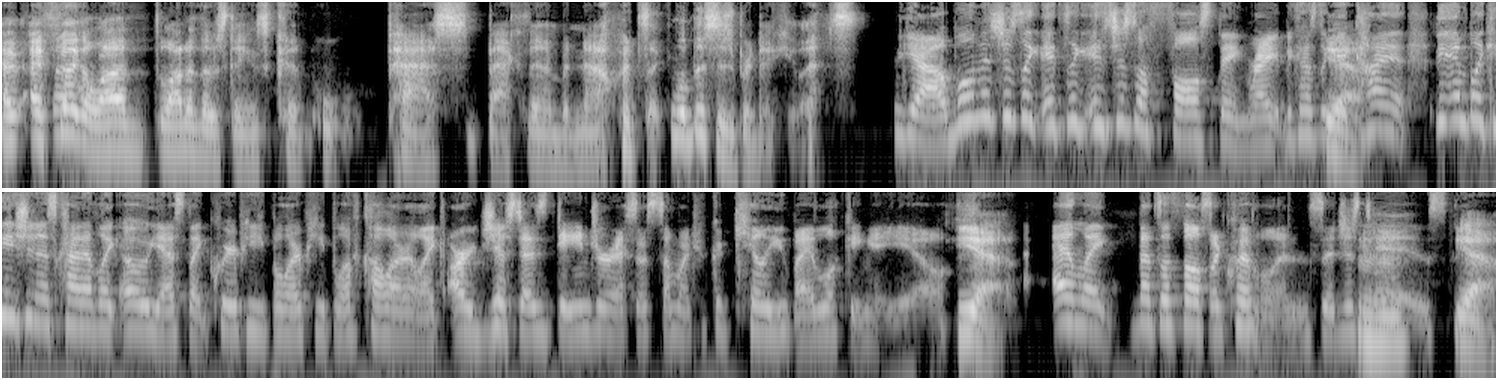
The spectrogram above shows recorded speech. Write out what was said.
I, I feel But- like a lot of a lot of those things could pass back then, but now it's like, well, this is ridiculous. Yeah well and it's just like it's like it's just a false thing right because like Yeah. it kind of the implication is kind of like oh yes like queer people or people of color like are just as dangerous as someone who could kill you by looking at you Yeah, and like that's a false equivalence it just Mhm. is yeah,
